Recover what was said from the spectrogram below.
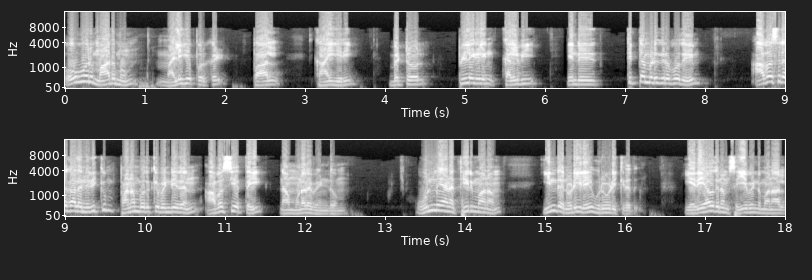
ஒவ்வொரு மாதமும் மளிகைப் பொருட்கள் பால் காய்கறி பெட்ரோல் பிள்ளைகளின் கல்வி என்று திட்டமிடுகிற போது அவசர கால நிதிக்கும் பணம் ஒதுக்க வேண்டியதன் அவசியத்தை நாம் உணர வேண்டும். உண்மையான தீர்மானம் இந்த நொடியிலே உருவெடுக்கிறது. எதையாவது நாம் செய்ய வேண்டுமானால்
